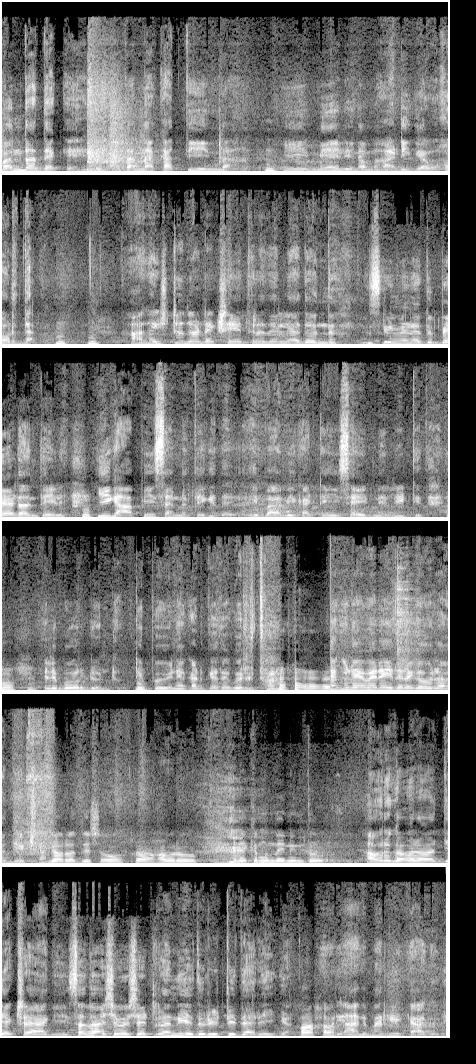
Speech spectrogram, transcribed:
ಬಂದದ್ದಕ್ಕೆ ತನ್ನ ಕತ್ತಿಯಿಂದ ಈ ಮೇಲಿನ ಮಾಡಿಗೆ ಹೊಡೆದ. ಆಗ ಇಷ್ಟು ದೊಡ್ಡ ಕ್ಷೇತ್ರದಲ್ಲಿ ಅದೊಂದು ಶ್ರೀಮನದು ಬೇಡ ಅಂತೇಳಿ ಈಗ ಆ ಪೀಸನ್ನು ತೆಗೆದು ಈ ಬಾವಿ ಕಟ್ಟೆ ಈ ಸೈಡ್ನಲ್ಲಿ ಇಟ್ಟಿದ್ದಾರೆ. ಅಲ್ಲಿ ಬೋರ್ಡ್ ಉಂಟು, ಟಿಪ್ಪುವಿನ ಕಡ್ಕದ ಗುರುತು ಹೆಗಡೆಯವರೇ ಇದರ ಗೌರವಾಧ್ಯಕ್ಷ. ಗೌರವಾಧ್ಯಕ್ಷ ಅವರು ಇದಕ್ಕೆ ಮುಂದೆ ನಿಂತು ಅವರು ಗೌರವಾಧ್ಯಕ್ಷ ಆಗಿ ಸದಾಶಿವ ಶೆಟ್ಟರನ್ನು ಎದುರಿಟ್ಟಿದ್ದಾರೆ ಈಗ. ಅವ್ರಿಗೆ ಹಾಗೆ ಬರ್ಲಿಕ್ಕೆ ಆಗುದು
